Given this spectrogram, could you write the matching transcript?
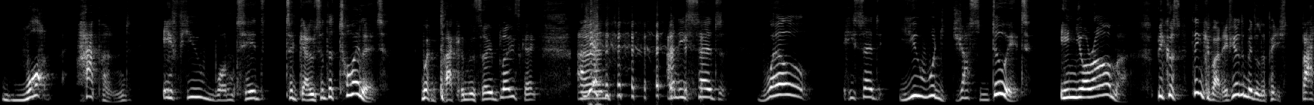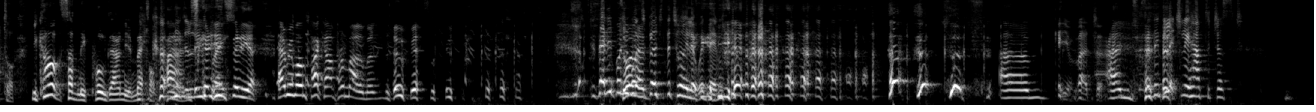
What happened if you wanted to go to the toilet? We're back in the same place, Kate. And, and he said, well, he said, you would just do it in your armour. Because think about it, if you're in the middle of the pitched battle, you can't suddenly pull down your metal a pants. Can you sit here? Everyone pack up for a moment. Lewis. Does anybody want to go to the toilet with him? um, Can you imagine? and So they'd literally have to just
